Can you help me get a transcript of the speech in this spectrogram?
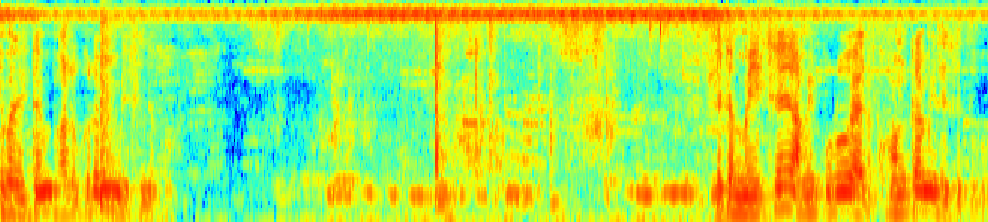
এবার এটা আমি ভালো করে আমি মেখে নেব। এটা মেখে আমি পুরো এক ঘণ্টা আমি রেখে দেবো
